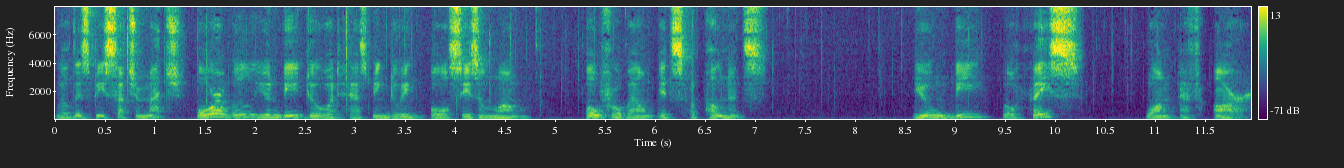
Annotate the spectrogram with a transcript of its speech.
Will this be such a match? Or will UNB do what has been doing all season long? Overwhelm its opponents. UNB will face 1FR.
